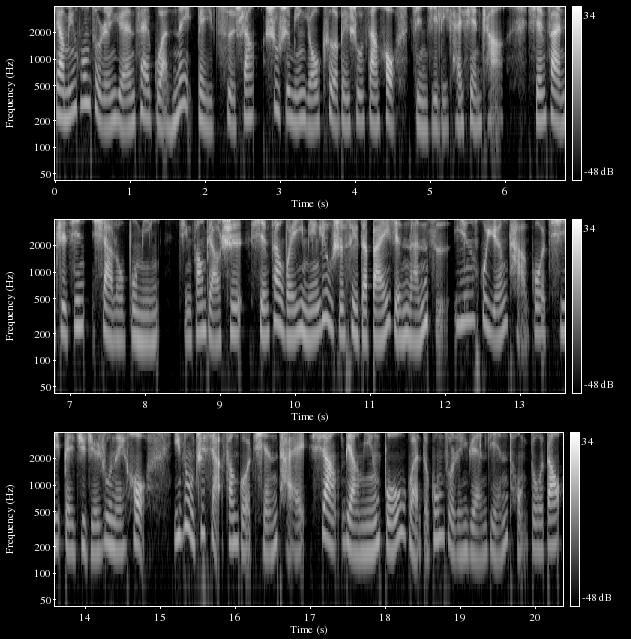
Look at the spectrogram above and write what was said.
两名工作人员在馆内被刺伤，数十名游客被疏散后紧急离开现场，嫌犯至今下落不明。警方表示，嫌犯为一名六十岁的白人男子，因会员卡过期被拒绝入内后，一怒之下翻过前台，向两名博物馆的工作人员连捅多刀。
